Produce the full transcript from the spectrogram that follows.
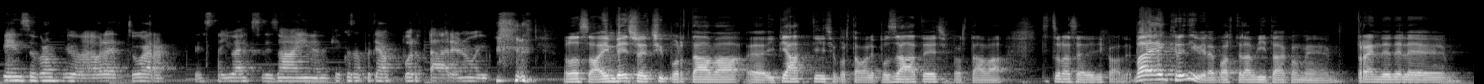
Penso proprio, avrà detto, guarda, questa UX designer, che cosa poteva portare a noi? Non lo so, invece ci portava eh, i piatti, ci portava le posate, ci portava tutta una serie di cose. Ma è incredibile a volte la vita come prende delle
